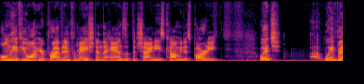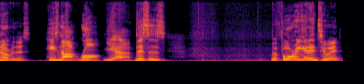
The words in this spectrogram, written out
only if you want your private information in the hands of the Chinese Communist Party. Which, uh, we've been over this. He's not wrong. Yeah. This is, before we get into it,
